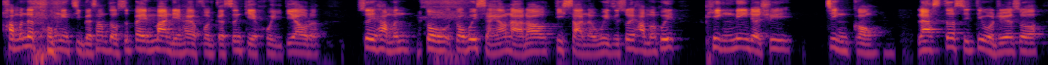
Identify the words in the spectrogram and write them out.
他们的童年基本上都是被曼联还有弗格森给毁掉了，所以他们都都会想要拿到第三的位置，所以他们会。拼命的去进攻，Leicester City，我觉得说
